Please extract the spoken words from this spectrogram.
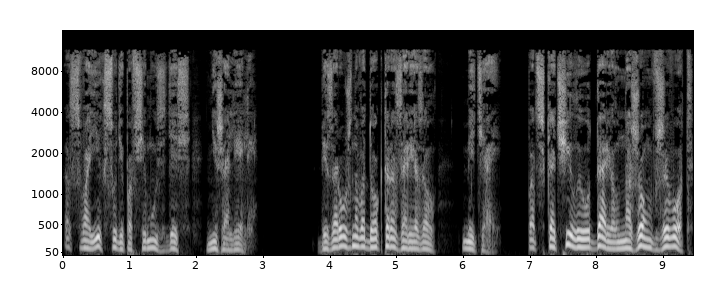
а своих, судя по всему, здесь не жалели. Безоружного доктора зарезал Митяй. Подскочил и ударил ножом в живот.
